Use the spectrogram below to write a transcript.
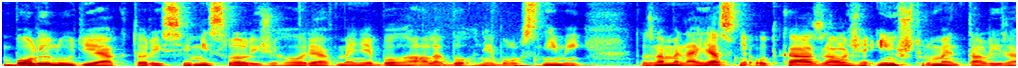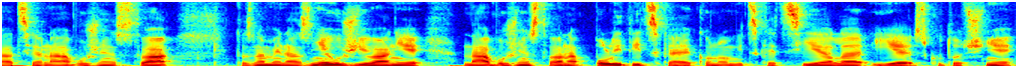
boli ľudia, ktorí si mysleli, že hovoria v mene Boha, ale Boh nebol s nimi. To znamená, jasne odkázal, že instrumentalizácia náboženstva, to znamená zneužívanie náboženstva na politické a ekonomické ciele je skutočne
